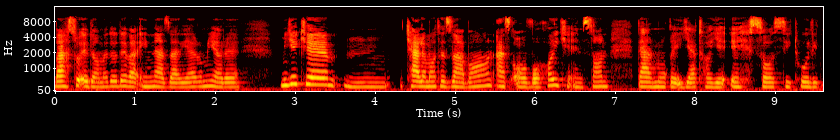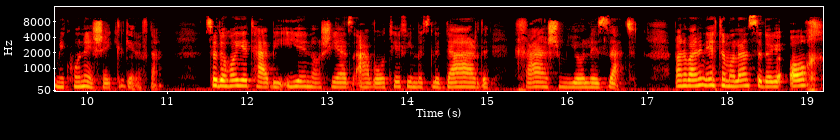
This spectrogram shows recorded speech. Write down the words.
بحث رو ادامه داده و این نظریه رو میاره. میگه که کلمات زبان از آواهایی که انسان در موقعیت های احساسی تولید می‌کنه شکل گرفتن. صداهای طبیعی ناشی از عواطفی مثل درد، خشم یا لذت. بنابراین احتمالا صدای آخ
